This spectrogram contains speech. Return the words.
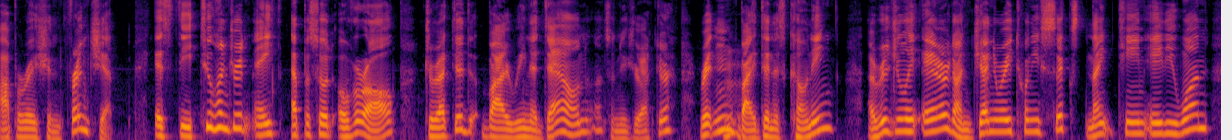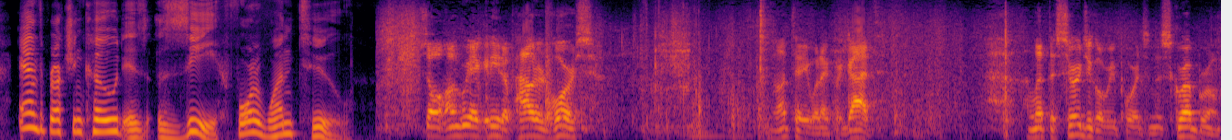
Operation Friendship. It's the 208th episode overall, directed by Rena Down, that's a new director, written by Dennis Koenig, originally aired on January 26, 1981, and the production code is Z412. So hungry I could eat a powdered horse. I'll tell you what I forgot. I left the surgical reports in the scrub room.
